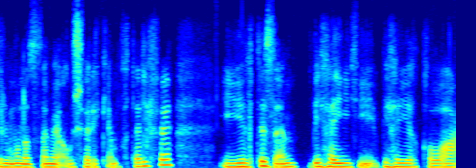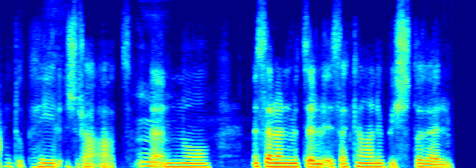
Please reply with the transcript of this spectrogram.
كل منظمة أو شركة مختلفة يلتزم بهي بهي القواعد وبهي الإجراءات م. لأنه مثلا مثل إذا كان بيشتغل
